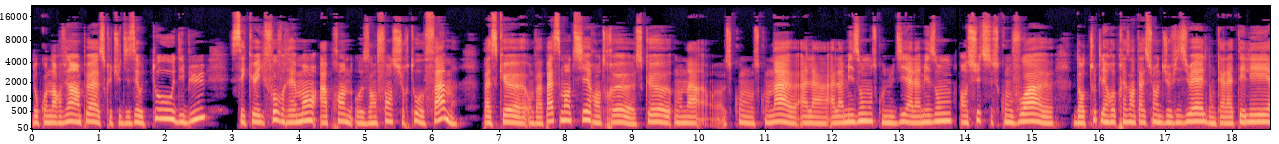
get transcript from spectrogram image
Donc on en revient un peu à ce que tu disais au tout début, c'est qu'il faut vraiment apprendre aux enfants, surtout aux femmes, parce que euh, on va pas se mentir entre euh, ce que on a ce qu'on ce qu'on a euh, à la à la maison, ce qu'on nous dit à la maison, ensuite ce qu'on voit dans toutes les représentations audiovisuelles, donc à la télé,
